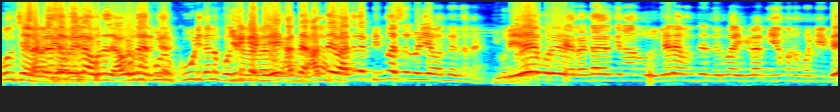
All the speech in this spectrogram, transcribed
பொதுச்? சட்டசபையில அவரு அவர். கூடி தானே அந்த அந்த அதுவே பின்வாசல் வழியா வந்தது தானே இவரே ஒரு ரெண்டாயிரத்தி நானூறு பேரை வந்து நிர்வாகிகளா நியமனம் பண்ணிட்டு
